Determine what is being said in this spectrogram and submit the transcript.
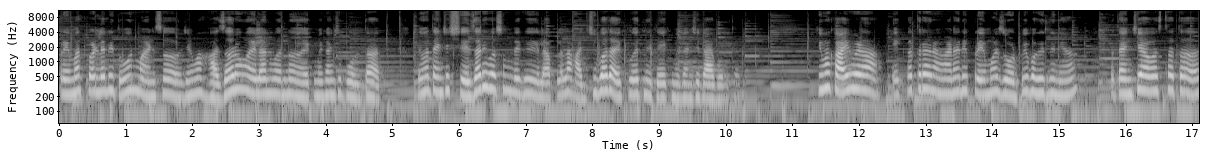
प्रेमात पडलेली दोन माणसं जेव्हा हजारो मैलांवरनं एकमेकांशी बोलतात तेव्हा त्यांचे शेजारी बसून देखील आपल्याला अजिबात ऐकू येत नाही ते एकमेकांशी काय बोलतात. किंवा काही वेळा एकत्र राहणारी प्रेमळ जोडपी बघितली ना तर त्यांची अवस्था तर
